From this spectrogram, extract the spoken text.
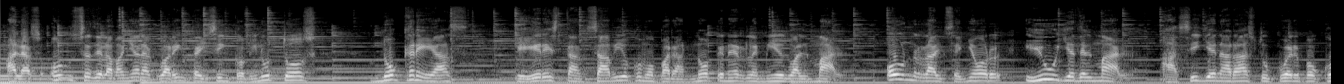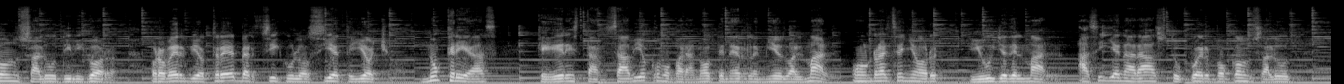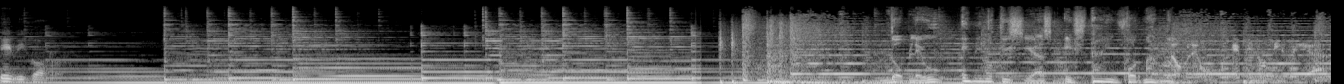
A las 11 de la mañana 45 minutos, no creas que eres tan sabio como para no tenerle miedo al mal. Honra al Señor y huye del mal. Así llenarás tu cuerpo con salud y vigor. Proverbio 3, versículos 7 y 8. No creas que eres tan sabio como para no tenerle miedo al mal. Honra al Señor y huye del mal. Así llenarás tu cuerpo con salud y vigor. WM Noticias está informando. WM Noticias.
